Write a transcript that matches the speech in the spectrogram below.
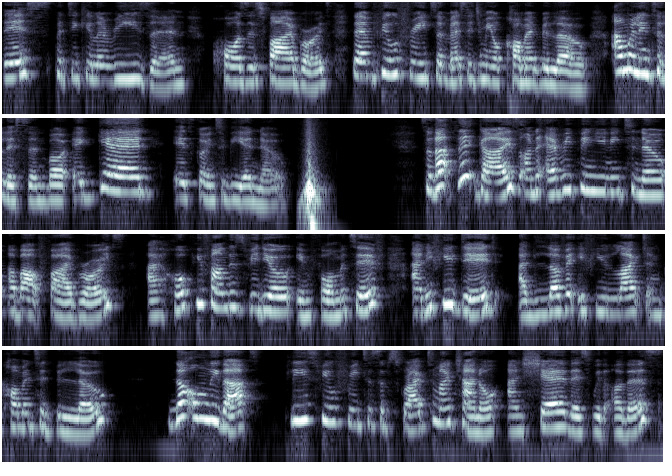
this particular reason causes fibroids, then feel free to message me or comment below. I'm willing to listen, but again, it's going to be a no. So that's it guys on everything you need to know about fibroids. I hope you found this video informative and if you did, I'd love it if you liked and commented below. Not only that, please feel free to subscribe to my channel and share this with others.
